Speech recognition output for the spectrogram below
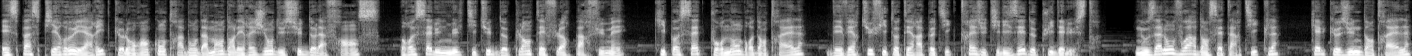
espace pierreux et aride que l'on rencontre abondamment dans les régions du sud de la France, recèle une multitude de plantes et fleurs parfumées, qui possèdent pour nombre d'entre elles, des vertus phytothérapeutiques très utilisées depuis des lustres. Nous allons voir dans cet article, quelques-unes d'entre elles,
